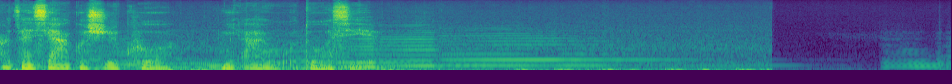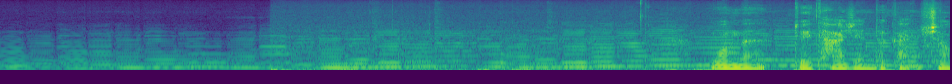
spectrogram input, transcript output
而在下个时刻。你爱我多些。我们对他人的感受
